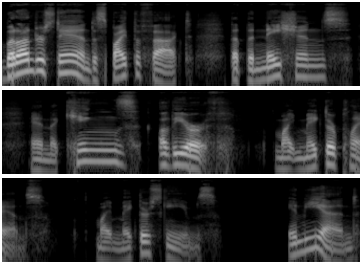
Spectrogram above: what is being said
But understand, despite the fact that the nations and the kings of the earth might make their plans, might make their schemes, in the end,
